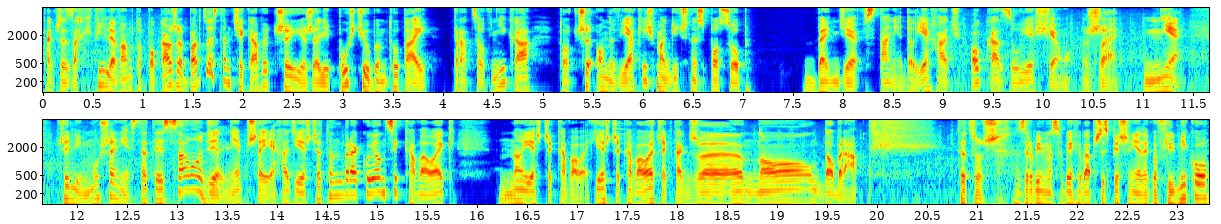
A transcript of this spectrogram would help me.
także za chwilę Wam to pokażę. Bardzo jestem ciekawy, czy jeżeli puściłbym tutaj pracownika, to czy on w jakiś magiczny sposób będzie w stanie dojechać, okazuje się, że nie. Czyli muszę niestety samodzielnie przejechać jeszcze ten brakujący kawałek. No jeszcze kawałek, jeszcze kawałeczek, także no dobra. To cóż, zrobimy sobie chyba przyspieszenie tego filmiku.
